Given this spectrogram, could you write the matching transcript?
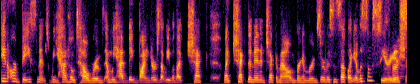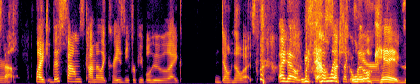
in our basements, we had hotel rooms, and we had big binders that we would like check, like check them in and check them out, and bring them room service and stuff. Like it was some serious sure. stuff. like this sounds kind of like crazy for people who like don't know us. I know we Like, sound like, such, like, little weird- kids,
